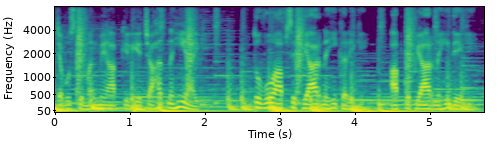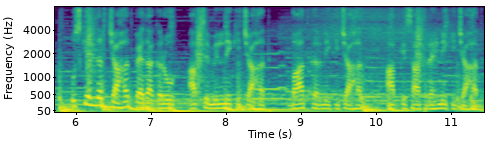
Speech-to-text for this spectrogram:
जब उसके मन में आपके लिए चाहत नहीं आएगी तो वो आपसे प्यार नहीं करेगी, आपको प्यार नहीं देगी। उसके अंदर चाहत पैदा करो, आपसे मिलने की चाहत, बात करने की चाहत, आपके साथ रहने की चाहत,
